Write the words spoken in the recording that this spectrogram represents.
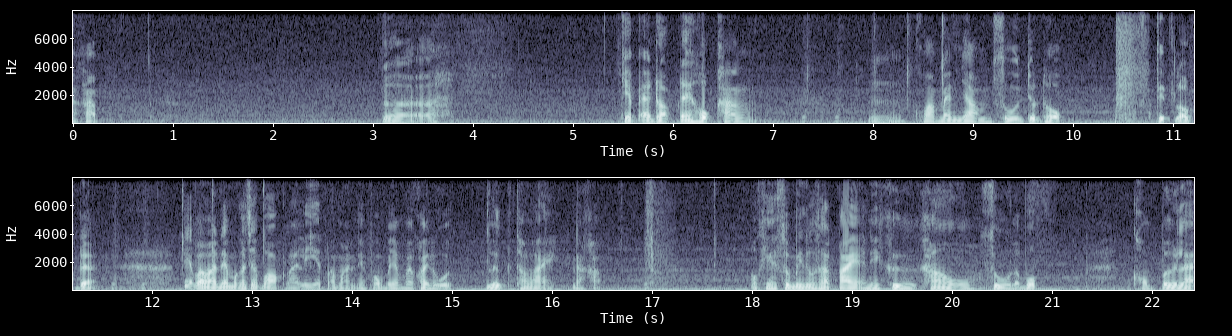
นะครับ เอ่อ ก็บ AirDrop ได้ 6 ครั้งความแม่นยำ 0.6 ติดลบด้วยเนี่ยประมาณนี้มันก็จะบอกรายละเอียดประมาณนี้ผมยังไม่ค่อยรู้ลึกเท่าไหร่นะครับ โอเคส่วนเมนูถัดไป อันนี้คือเข้าสู่ระบบของปืนและ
